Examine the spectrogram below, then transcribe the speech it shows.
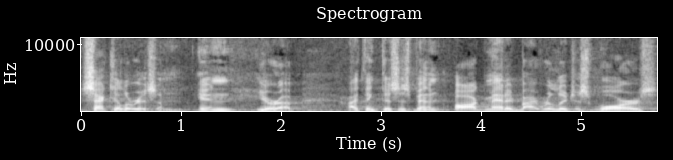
secularism in Europe. I think this has been augmented by religious wars,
